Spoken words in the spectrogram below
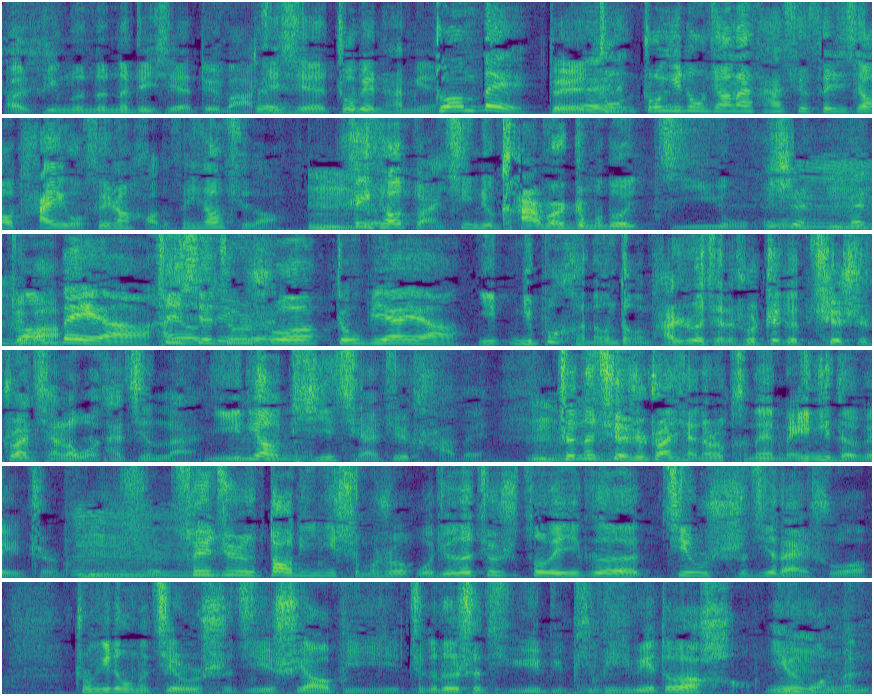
呃冰墩墩的这些，对吧？这些周边产品装备，对中中移动将来它去分销，它也有非常好的分销渠道。嗯，这一条短信就 cover 这么多几亿用户，是装备啊，这些就是说周边呀。你你不可能等它热起来说这个确实赚钱了我才进来，你一定要提前去卡位。真的确实赚钱的时候，可能也没你的位置了。嗯，是。所以就是到底你什么时候？我觉得就是作为一个介入时机来说，中移动的介入时机是要比这个乐视体育、比 PPTV 都要好，因为我们。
